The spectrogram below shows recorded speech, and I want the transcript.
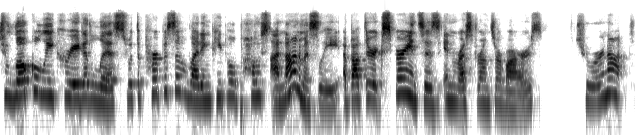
To locally created lists with the purpose of letting people post anonymously about their experiences in restaurants or bars, true or not.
